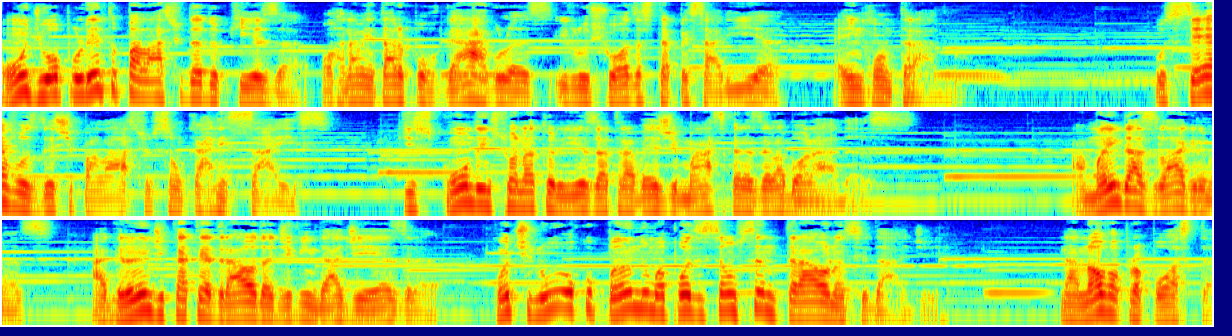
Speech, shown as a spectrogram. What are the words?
onde o opulento palácio da duquesa, ornamentado por gárgulas e luxuosas tapeçaria, é encontrado. Os servos deste palácio são carniçais, que escondem sua natureza através de máscaras elaboradas. A Mãe das Lágrimas, a grande catedral da divindade Ezra, continua ocupando uma posição central na cidade. Na nova proposta,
